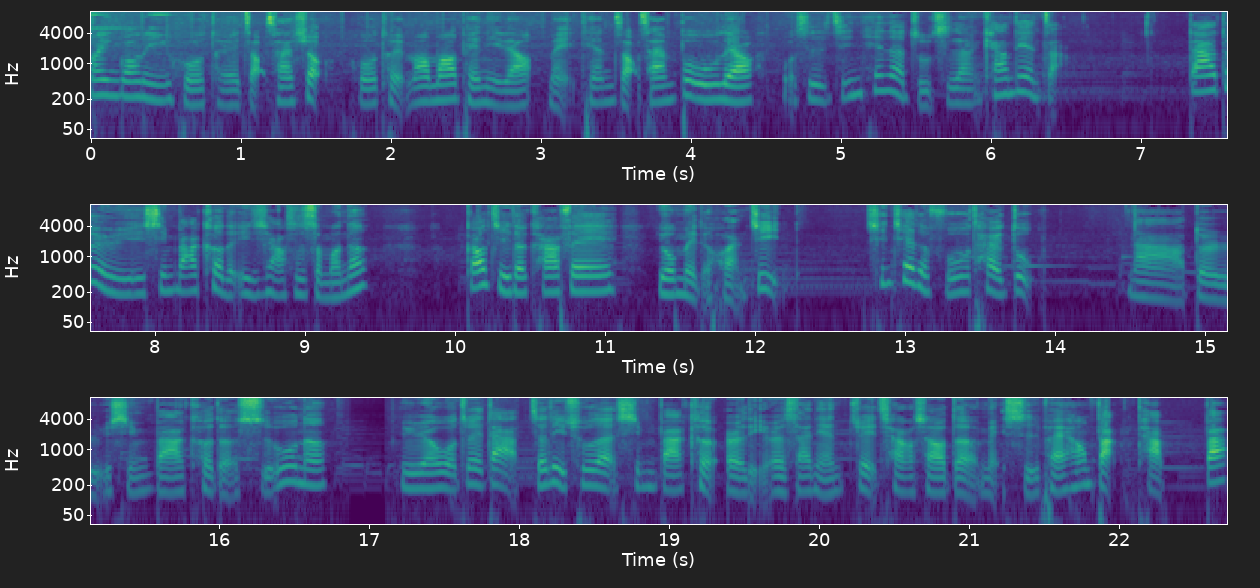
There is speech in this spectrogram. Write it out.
欢迎光临火腿早餐秀，火腿猫猫陪你聊，每天早餐不无聊。我是今天的主持人康店长。大家对于星巴克的印象是什么呢？高级的咖啡、优美的环境、亲切的服务态度。那对于星巴克的食物呢？女人我最大整理出了星巴克二零二三年最畅销的美食排行榜 Top 八，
